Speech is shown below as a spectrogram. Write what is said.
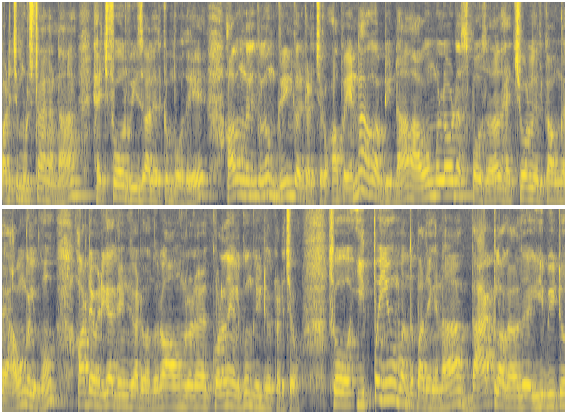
படித்து முடிச்சிட்டாங்கன்னா ஹெச் ஃபோர் வீசாவில் இருக்கும்போது அவங்களுக்கும் க்ரீன் கார்டு கிடச்சிரும். அப்போ என்ன ஆகும் அப்படின்னா அவங்களோட ஸ்போஸ் அதாவது ஹெச் ஒன்ல இருக்கவங்க அவங்களுக்கும் ஆட்டோமேட்டிக்காக க்ரீன் கார்டு வந்துடும் அவங்களோட குழந்தைங்களுக்கும் க்ரீன் கார்டு கிடச்சிரும். ஸோ இப்பையும் வந்து பார்த்தீங்கன்னா பேக்லாக் அதாவது இபி டூ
